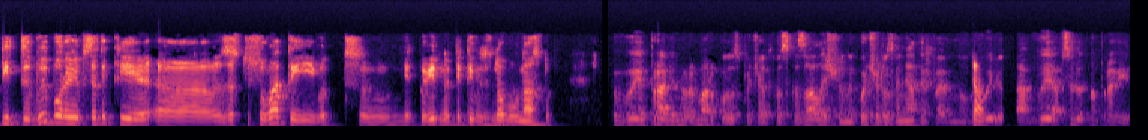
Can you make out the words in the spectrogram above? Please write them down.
під вибори все таки е, застосувати і, от відповідно, піти знову у наступ. Ви правильну ремарку спочатку сказали, що не хоче розганяти певну Так. хвилю. А ви абсолютно праві.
